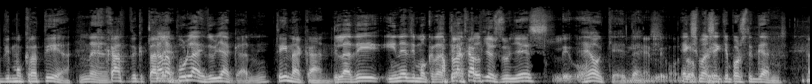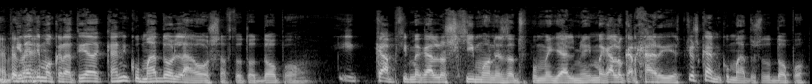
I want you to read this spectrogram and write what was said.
δημοκρατία. Ναι. Και κάθονται και τα Καλά, λένε. πουλάει, δουλειά κάνει. Τι να κάνει. Δηλαδή είναι δημοκρατία. Απλά αυτό- κάποιες δουλειές λίγο. Ε, οκ, είναι εντάξει. λίγο Έχει ντροπή. σημασία και πώς την κάνεις. Ναι, βέβαια. είναι δημοκρατία, κάνει κουμάντο ο λαός σε αυτόν τον τόπο. Ή κάποιοι μεγαλοσχήμονες, να τους πούμε για άλλη μια, οι μεγαλοκαρχαρίες. Ποιος κάνει κουμάντο στον τόπο;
